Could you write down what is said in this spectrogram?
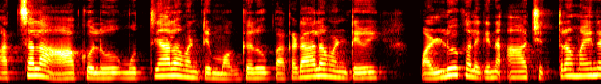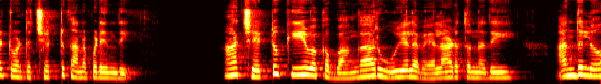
పచ్చల ఆకులు ముత్యాల వంటి మొగ్గలు పకడాల వంటి పళ్ళు కలిగిన ఆ చిత్రమైనటువంటి చెట్టు కనపడింది. ఆ చెట్టుకి ఒక బంగారు ఊయల వేలాడుతున్నది. అందులో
